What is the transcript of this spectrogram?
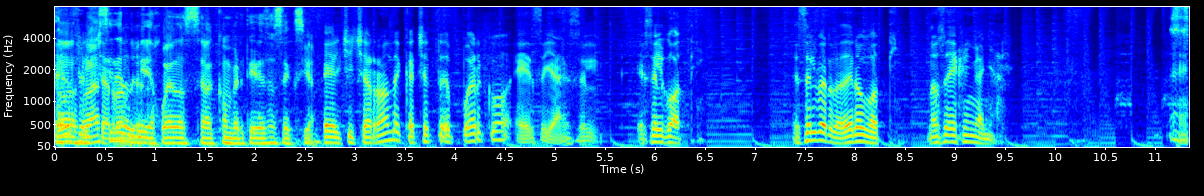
El Razzie de los de videojuegos se va a convertir esa sección. El chicharrón de cachete de puerco, ese ya es el, es el goti. Es el verdadero goti. No se deje engañar. Eh,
